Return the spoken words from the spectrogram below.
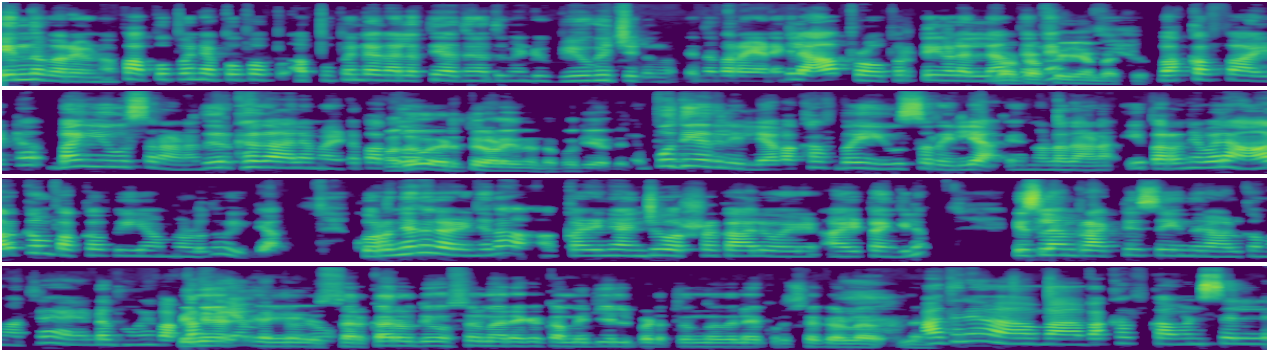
എന്ന് പറയുന്നു. അപ്പൊ അപ്പൂപ്പന്റെ അപ്പൂപ്പ അപ്പൂപ്പന്റെ കാലത്തെ അതിനകത്ത് വേണ്ടി ഉപയോഗിച്ചിരുന്നു എന്ന് പറയുകയാണെങ്കിൽ ആ പ്രോപ്പർട്ടികളെല്ലാം തന്നെ വക്കഫായിട്ട് ബൈ യൂസർ ആണ്. ദീർഘകാലമായിട്ട് പുതിയതിലില്ല. വക്കഫ് ബൈ യൂസർ ഇല്ല എന്നുള്ളതാണ്. ഈ പറഞ്ഞ പോലെ ആർക്കും വക്കഫ് ചെയ്യാം എന്നുള്ളതും ഇല്ല. കുറഞ്ഞത് കഴിഞ്ഞത് കഴിഞ്ഞ അഞ്ചു വർഷക്കാലം ആയിട്ടെങ്കിലും ഇസ്ലാം പ്രാക്ടീസ് ചെയ്യുന്ന ഒരാൾക്ക് മാത്രമേ അയാളുടെ ഭൂമി വഖഫ് ചെയ്യാൻ പറ്റുള്ളൂ. സർക്കാർ ഉദ്യോഗസ്ഥന്മാരെയൊക്കെ കമ്മിറ്റിയിൽ പെടുത്തുന്നതിനെ കുറിച്ചൊക്കെ? അതിന് വഖഫ് കൗൺസിലിൽ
